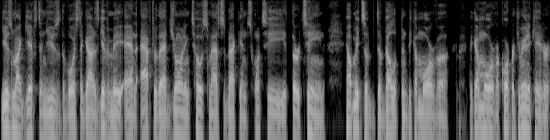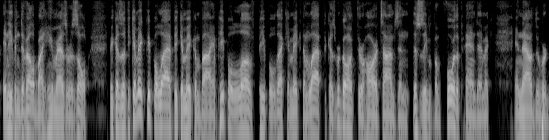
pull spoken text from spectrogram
use my gifts and use the voice that God has given me. And after that, joining Toastmasters back in 2013 helped me to develop and become more of a become more of a corporate communicator and even develop my humor as a result. Because if you can make people laugh, you can make them buy. And people love people that can make them laugh because we're going through hard times. And this was even before the pandemic. And now that we're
